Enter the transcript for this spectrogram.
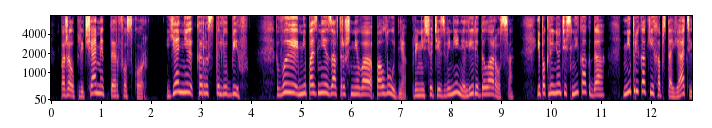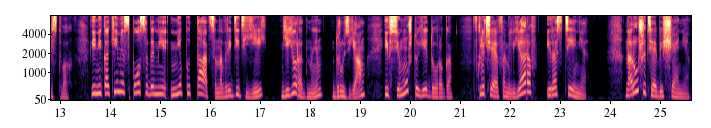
— пожал плечами Терфоскор. «Я не корыстолюбив. Вы не позднее завтрашнего полудня принесете извинения Лире Делароса и поклянетесь никогда, ни при каких обстоятельствах и никакими способами не пытаться навредить ей, ее родным, друзьям и всему, что ей дорого, включая фамильяров и растения. Нарушите обещание.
